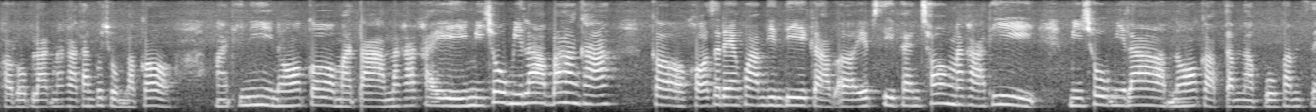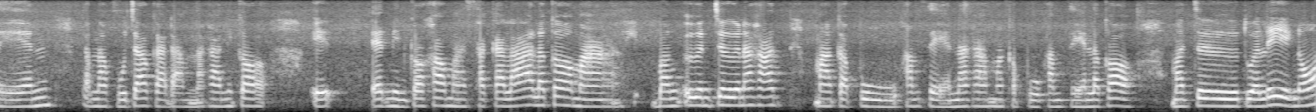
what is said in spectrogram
เคารพรักนะคะ ท่านผู้ชมแล้วก็มาที่นี่เนาะก็มาตามนะคะ ใครมีโชคมีลาบบ้างคะก็ขอแสดงความยินดีกับเอฟซีแฟนช่องนะคะ ที่มีโชคมีลาบเนาะกับตำหนักปู่คำแสนตำหนักปู่เจ้ากระดำนะคะ นี่ก็เอ แอดมินก็เข้ามาสักการะแล้วก็มาบังเอิญเจอนะคะ มากับปู่คำแสนนะคะ มากับปู่คำแสนแล้วก็มาเจอตัวเลขเนาะ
